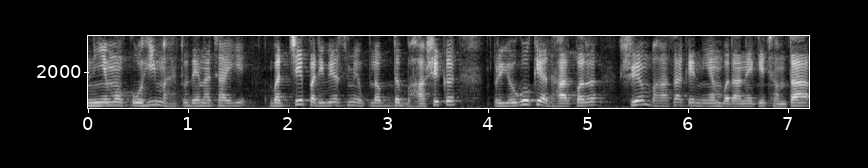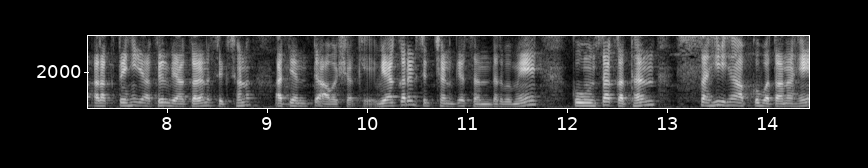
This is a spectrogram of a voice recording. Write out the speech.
नियमों को ही महत्व देना चाहिए। बच्चे परिवेश में उपलब्ध भाषिक प्रयोगों के आधार पर स्वयं भाषा के नियम बनाने की क्षमता रखते हैं या फिर व्याकरण शिक्षण अत्यंत आवश्यक है। व्याकरण शिक्षण के संदर्भ में कौन सा कथन सही है, आपको आपको बताना है।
